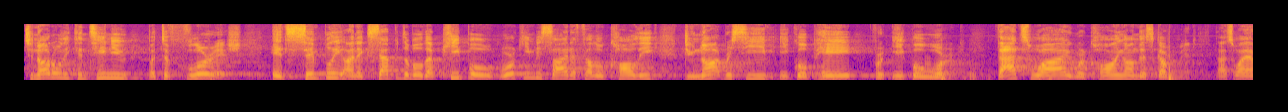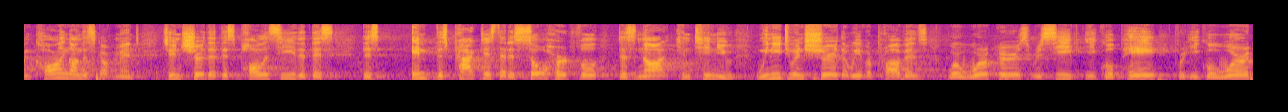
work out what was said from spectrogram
to not only continue, but to flourish. It's simply unacceptable that people working beside a fellow colleague do not receive equal pay for equal work. That's why we're calling on this government. That's why I'm calling on this government to ensure that this policy, that this, this this practice that is so hurtful does not continue. We need to ensure that we have a province where workers receive equal pay for equal work.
